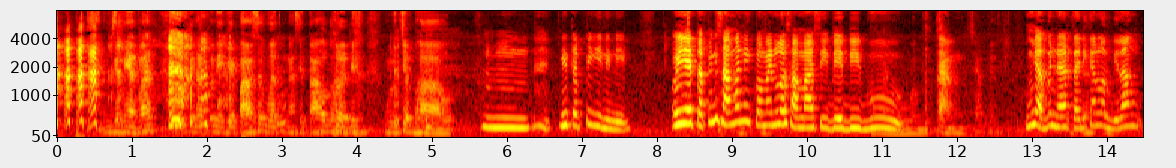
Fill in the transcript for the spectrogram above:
Anjir niat banget. Bikin akun IG palsu buat ngasih tahu kalau dia mulutnya bau. Hmm, ini tapi gini nih. Oh iya, tapi ini sama nih komen lo sama si baby bu. bukan siapa Enggak benar, tadi kan lo bilang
